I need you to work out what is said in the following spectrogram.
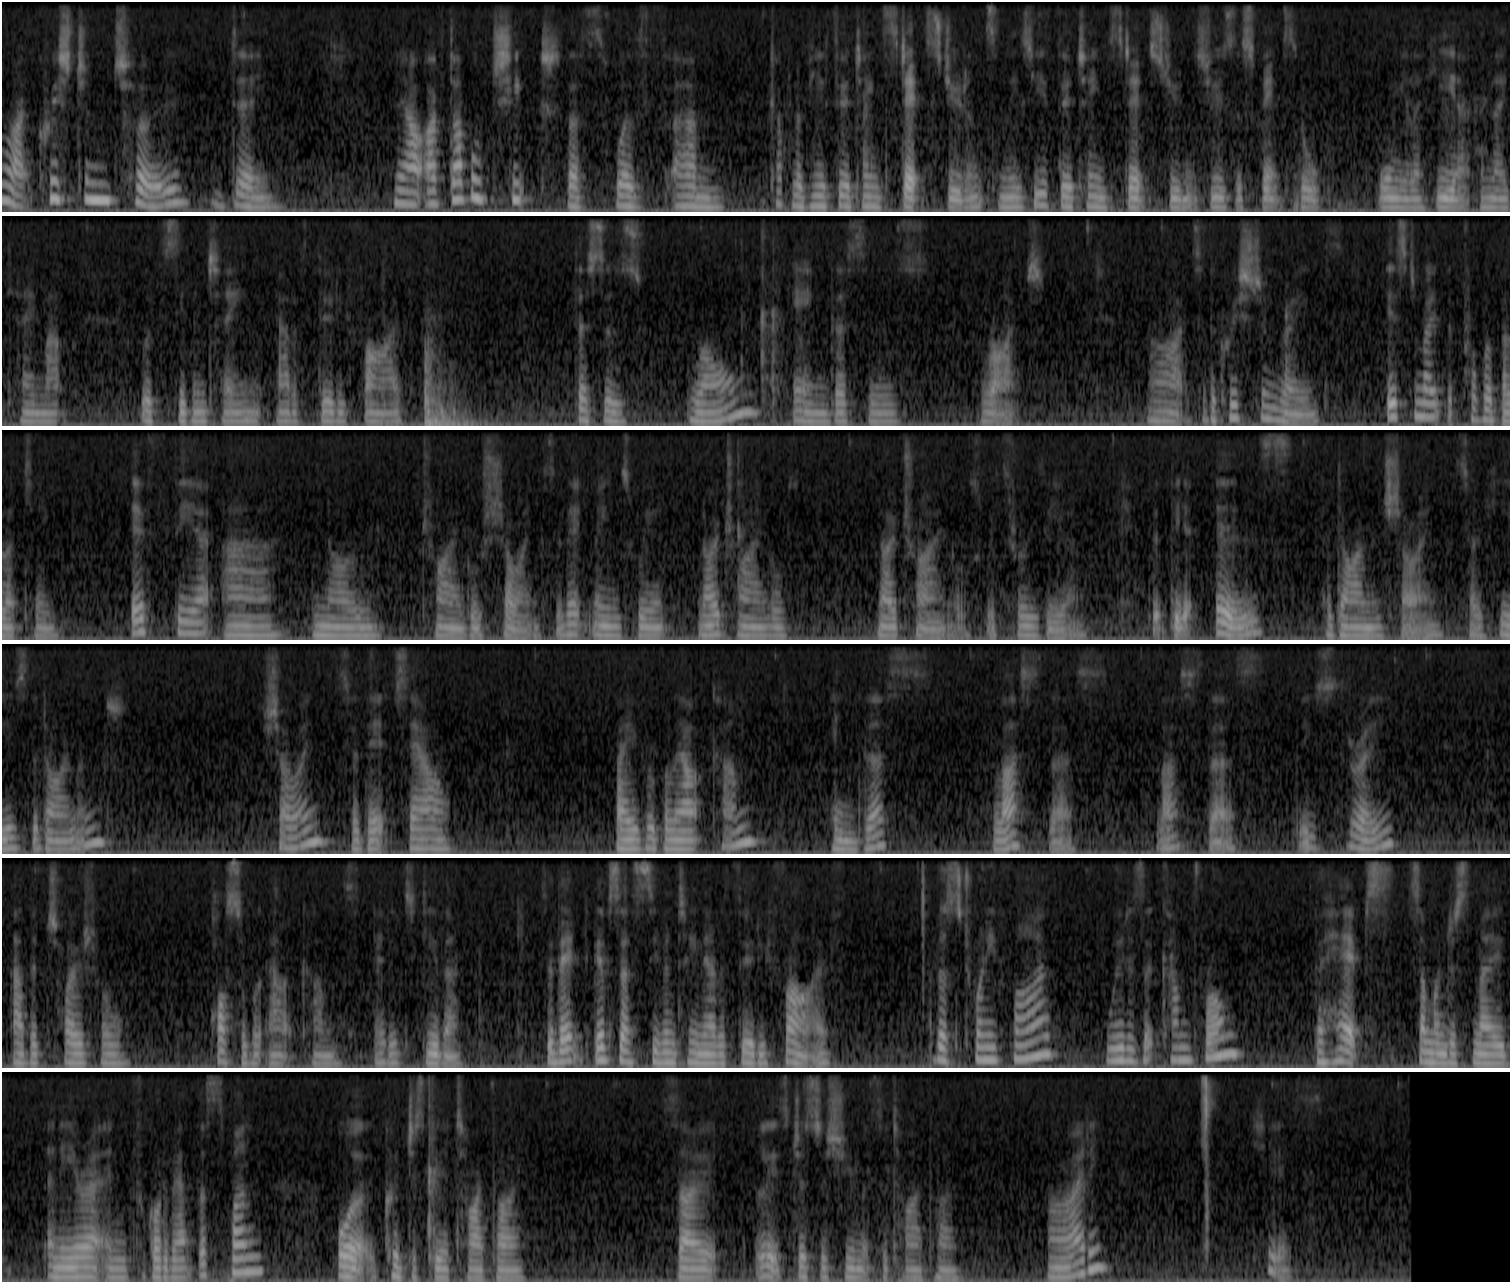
Right, question 2D. Now I've double checked this with um, a couple of Year 13 stats students and these Year 13 stats students use this fancy little formula here and they came up with 17 out of 35. This is wrong and this is right. Alright, so the question reads, estimate the probability if there are no triangles showing. So that means we're no triangles no triangles, we're through there, that there is a diamond showing. So here's the diamond showing, so that's our favourable outcome, and this plus this plus this, these three are the total possible outcomes added together. So that gives us 17 out of 35. This 25, where does it come from? Perhaps someone just made an error and forgot about this one or it could just be a typo. So let's just assume it's a typo. Alrighty? Cheers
